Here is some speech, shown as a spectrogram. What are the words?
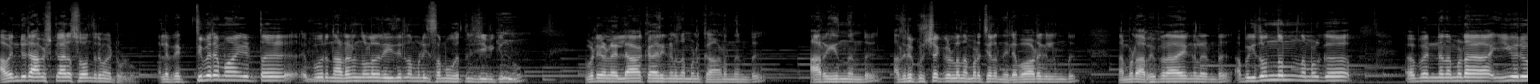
അവന്റെ ഒരു ആവിഷ്കാര സ്വാതന്ത്ര്യമായിട്ടുള്ളൂ. അല്ല വ്യക്തിപരമായിട്ട് ഇപ്പോൾ ഒരു നടൻ എന്നുള്ള രീതിയിൽ നമ്മൾ ഈ സമൂഹത്തിൽ ജീവിക്കുന്നു. ഇവിടെയുള്ള എല്ലാ കാര്യങ്ങളും നമ്മൾ കാണുന്നുണ്ട് അറിയുന്നുണ്ട്. അതിനെക്കുറിച്ചൊക്കെയുള്ള നമ്മുടെ ചില നിലപാടുകളുണ്ട് നമ്മുടെ അഭിപ്രായങ്ങളുണ്ട്. അപ്പോൾ ഇതൊന്നും നമുക്ക് പിന്നെ നമ്മുടെ ഈ ഒരു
